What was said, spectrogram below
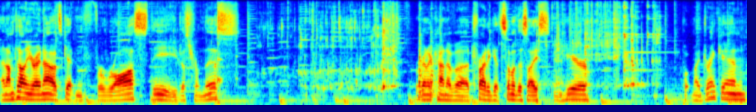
And I'm telling you right now, it's getting frosty just from this. We're gonna kind of uh, try to get some of this ice in here. Put my drink in.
